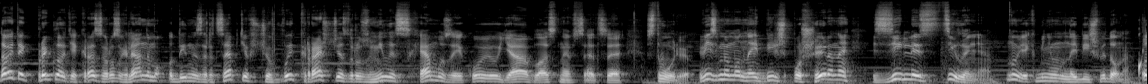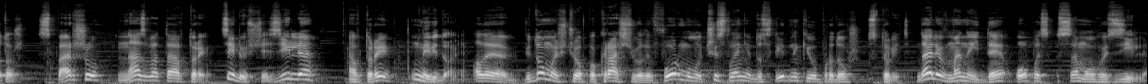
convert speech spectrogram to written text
Давайте, як приклад, якраз розглянемо один із рецептів, щоб ви краще зрозуміли схему, за якою я власне все це створюю. Візьмемо найбільш поширене зілля зцілення, ну як мінімум найбільш відоме. Отож, спершу назва та автори. Цілюще зілля. Автори невідомі, але відомо, що покращували формулу численні дослідники упродовж століть. Далі в мене йде опис самого зілля:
